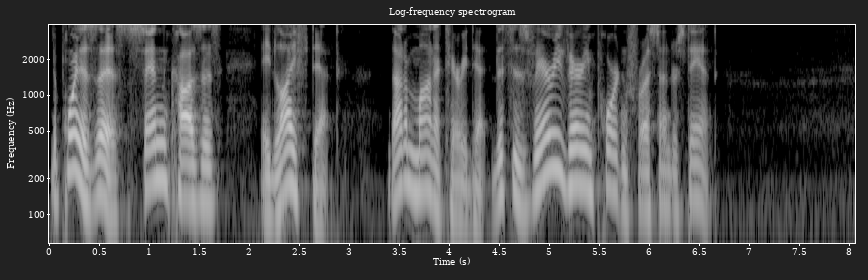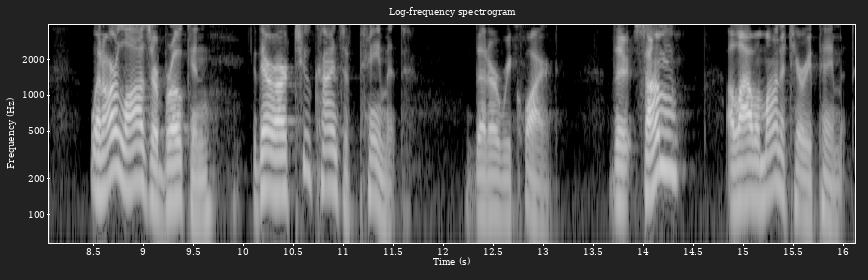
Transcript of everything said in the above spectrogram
The point is this sin causes a life debt, not a monetary debt. This is very, very important for us to understand. When our laws are broken, there are two kinds of payment that are required. There, some allow a monetary payment,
